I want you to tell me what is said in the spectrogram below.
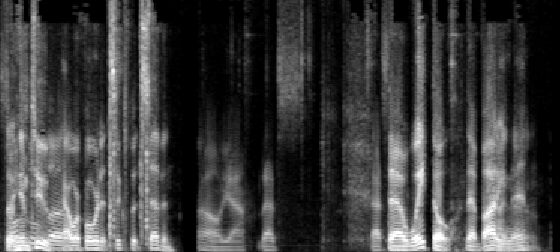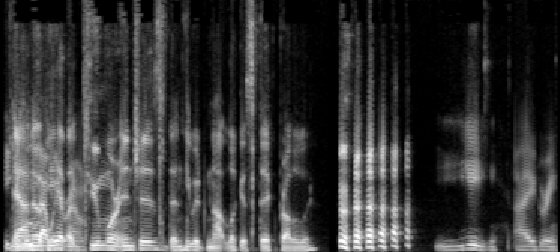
so him too, the- power forward at six foot seven. Oh yeah, that's that's That weight though, that body, I man. know. he Yeah, no. If he had around. like two more inches, then he would not look as thick, probably. Yee, I agree,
